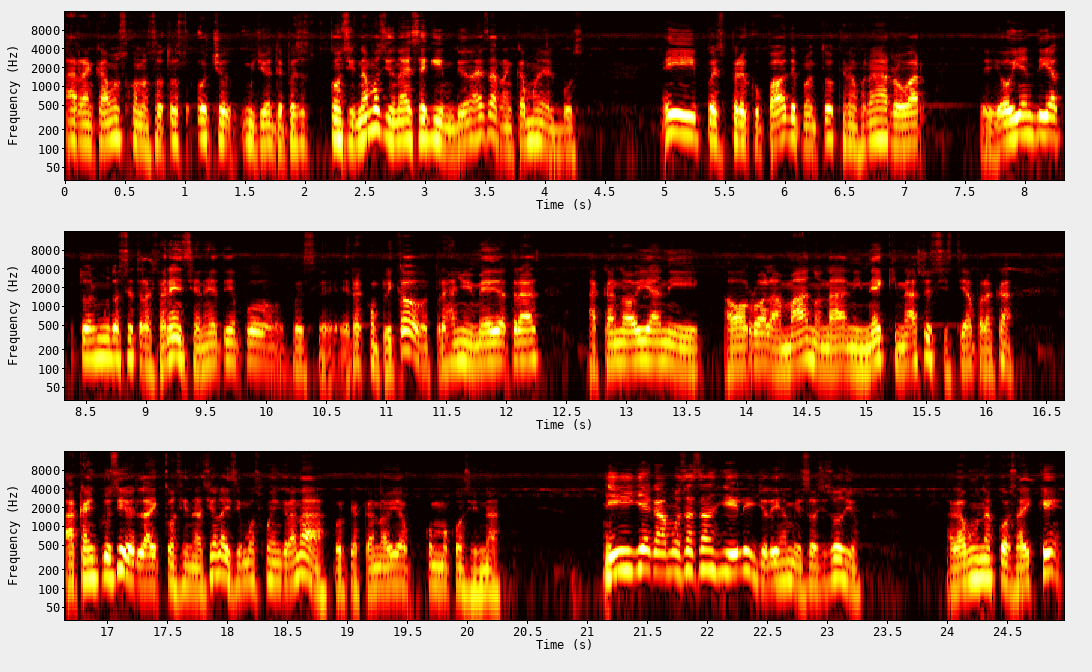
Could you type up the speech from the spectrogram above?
arrancamos con los otros 8 millones de pesos. Cocinamos y una vez seguimos, de una vez arrancamos en el bus. Y pues preocupados de pronto que nos fueran a robar. hoy en día todo el mundo hace transferencia. En ese tiempo pues era complicado. Tres años y medio atrás acá no había ni ahorro a la mano, nada, ni NEC, nada, eso existía por acá. Acá inclusive la consignación la hicimos fue en Granada, porque acá no había cómo consignar. Y llegamos a San Gil y yo le dije a mi socio, socio, hagamos una cosa, hay que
